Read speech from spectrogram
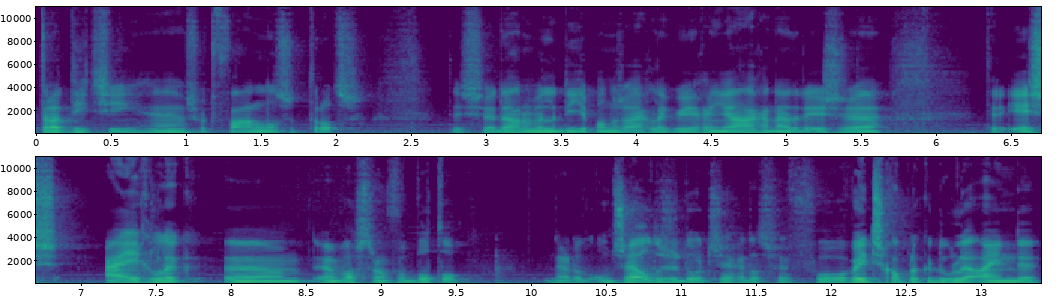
traditie. Hè? Een soort vaderlandse trots. Dus daarom willen die Japanners eigenlijk weer gaan jagen. Nou, er is, er is eigenlijk was er een verbod op. Nou, dat omzeilden ze door te zeggen dat ze voor wetenschappelijke doelen einde uh,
